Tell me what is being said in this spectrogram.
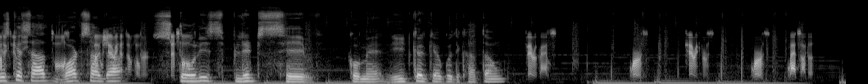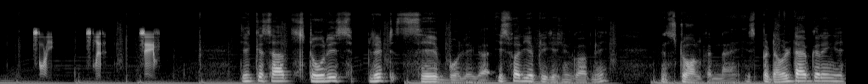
जिसके साथ व्हाट्स आगा स्टोरी स्प्लिट सेव को मैं रीड करके आपको दिखाता हूँ। जिसके साथ स्टोरेज स्प्लिट सेव बोलेगा। इस वाली एप्लीकेशन को आपने इंस्टॉल करना है। इस पर डबल टाइप करेंगे।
